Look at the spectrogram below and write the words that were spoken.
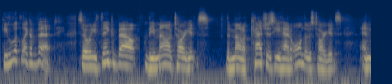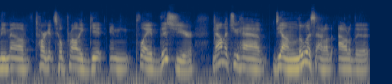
he looked like a vet. So when you think about the amount of targets, the amount of catches he had on those targets, and the amount of targets he'll probably get in play this year, now that you have Dion Lewis out of out of the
